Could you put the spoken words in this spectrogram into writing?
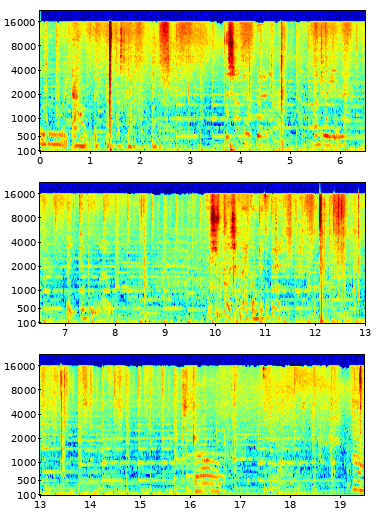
Like, ow, that's gonna hurt me. This other bed under here that you can pull out. You just push it back under the bed. Let's go. Yeah. Um,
